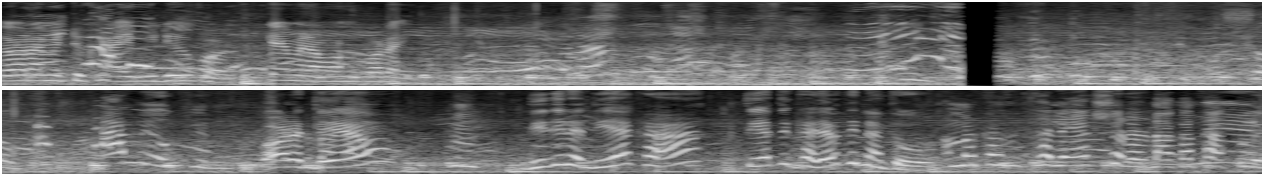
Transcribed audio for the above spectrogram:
ধর আমি একটু খাই ভিডিও কর। ক্যামেরা অন করাই। আমিও কিনবো। ওরে দেও। দিদি রে দিয়ে খা তুই এত খাই যাবি না তো? আমার কাছে খালি একশো টাকা থাকলে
